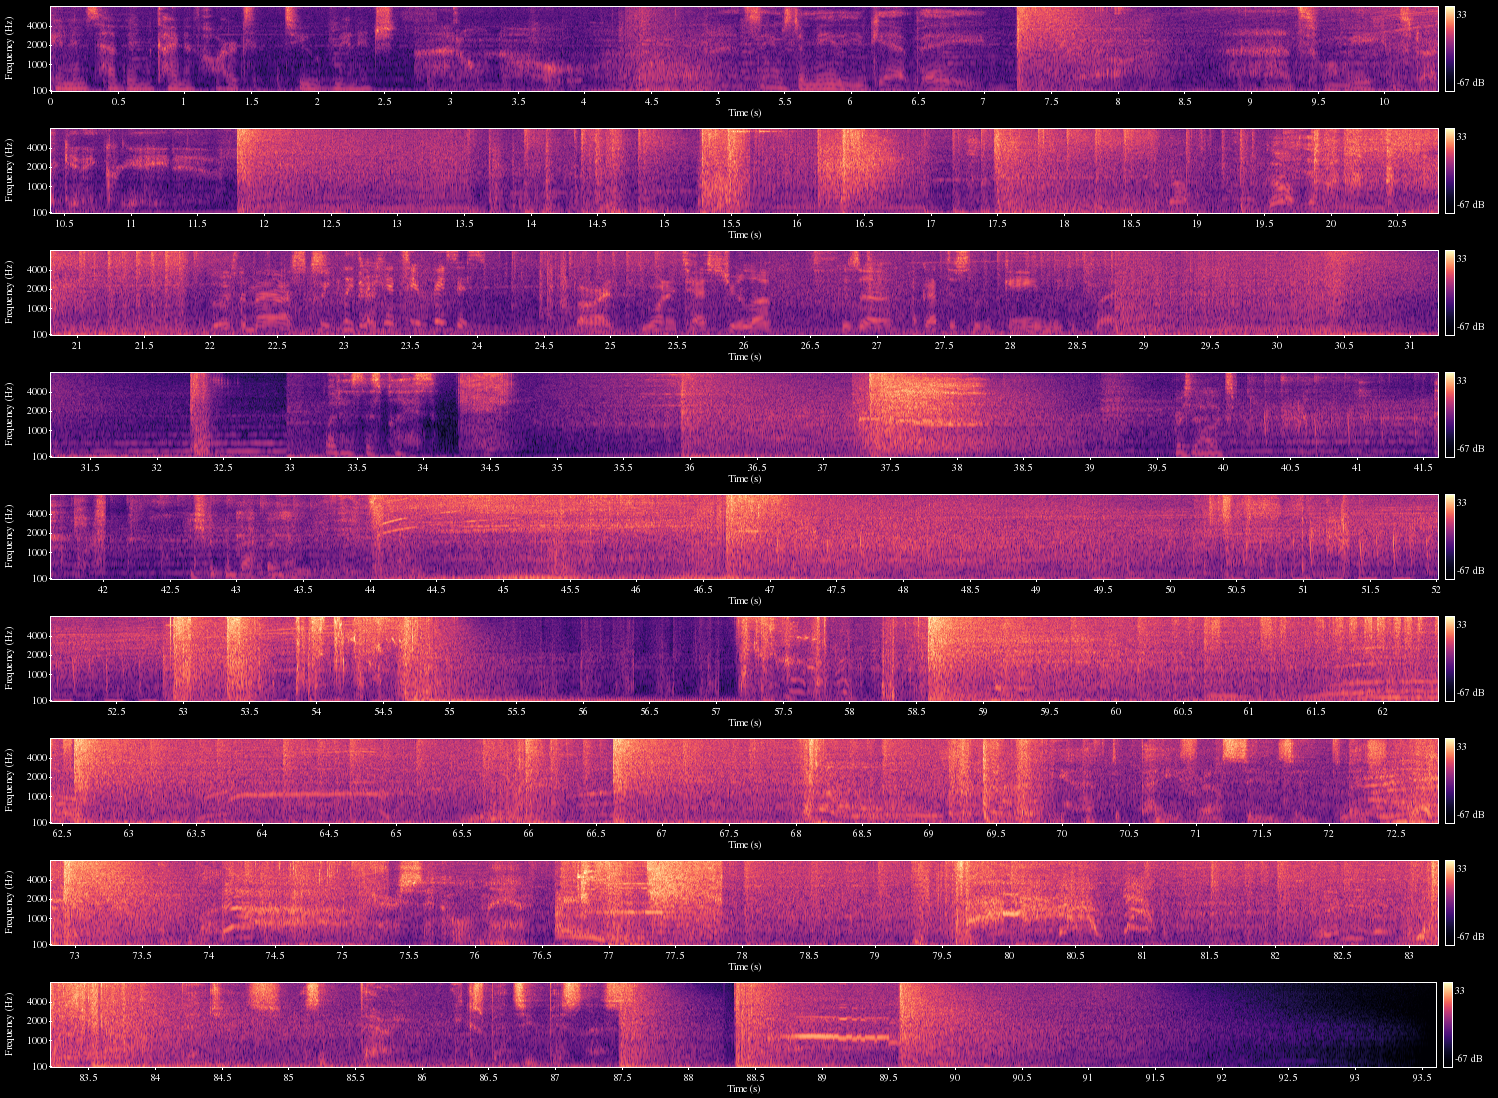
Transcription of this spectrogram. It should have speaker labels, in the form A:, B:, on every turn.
A: tenants have been kind of hard to manage.
B: I don't know. It seems to me that you can't pay. Well, that's when we can start getting creative.
C: Go. Go. Lose the masks.
D: Wait, please, I can't see your faces.
C: Fine.
E: You want to test your luck? Because uh, I got this little game we could play.
A: What is this place?
F: Where's Alex? He should have been back by now.
G: pay for our sins in flesh and blood.
B: You're a sick old man. Vengeance is a very expensive business.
